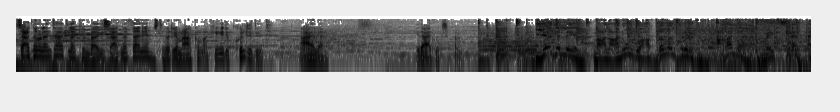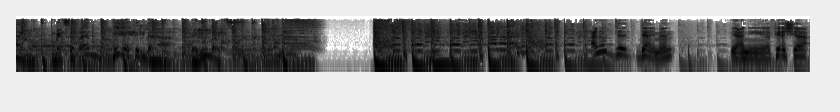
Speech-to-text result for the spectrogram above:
ساعتنا الاولى انتهت لكن باقي ساعتنا الثانية مستمرين معاكم أكيد وكل جديد على إذاعة مكس. يا ذا الليل مع العنود وعبد الله الفريدي على ميكس إف إم، ميكس إف إم هي كلها في الميكس. عنود دائما يعني في أشياء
